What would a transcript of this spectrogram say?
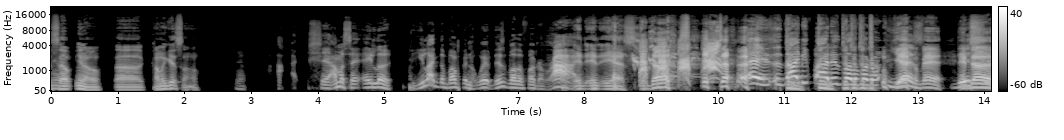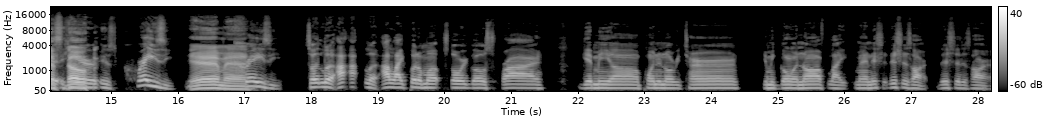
Except you know, uh, come and get some. I, I- shit, I'm gonna say, hey, look, you like the bump in the whip? This motherfucker ride. It, it yes, it does. it does. hey, it's 95. This motherfucker. Yeah, Yes, man. this it does. shit No. here is crazy, Yeah, man. crazy. So look, I, I look, I like put them up. Story goes fry. Give me um point of no return. Give me going off. Like man, this this is hard. This shit is hard.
